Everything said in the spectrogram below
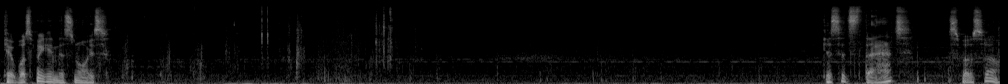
Okay, what's making this noise? Guess it's that? I suppose so.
